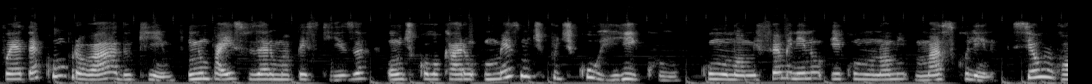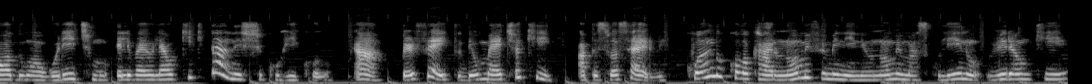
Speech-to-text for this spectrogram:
Foi até comprovado que em um país fizeram uma pesquisa onde colocaram o mesmo tipo de currículo com o nome feminino e com o nome masculino. Se eu rodo um algoritmo, ele vai olhar o que está neste currículo. Ah, perfeito, deu match aqui. A pessoa serve. Quando colocar o nome feminino e o nome masculino, viram que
